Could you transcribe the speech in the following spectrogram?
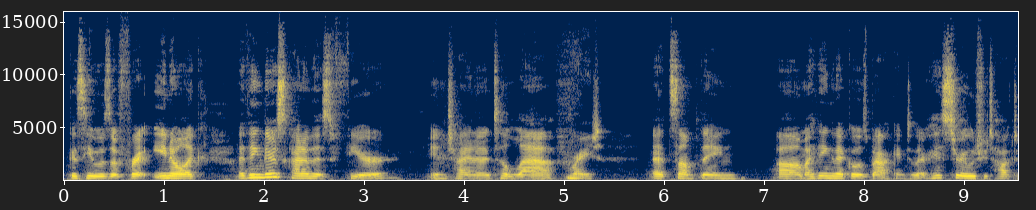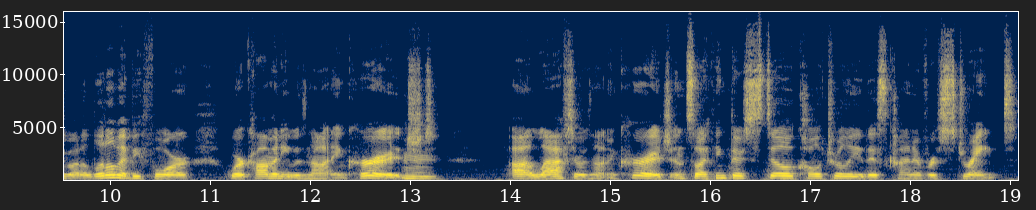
because he was afraid. You know, like I think there's kind of this fear in China to laugh Right. at something. Um, I think that goes back into their history, which we talked about a little bit before, where comedy was not encouraged. Uh, laughter was not encouraged. And so I think there's still culturally this kind of restraint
